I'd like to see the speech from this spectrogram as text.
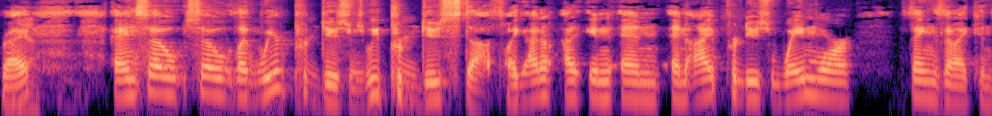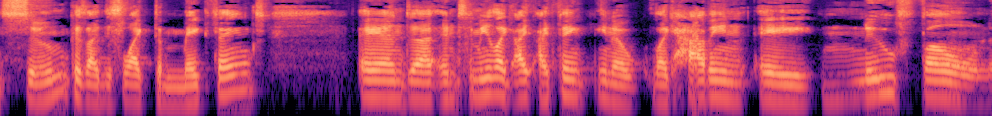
right? Yeah. And so, so like we're producers, we produce stuff. Like I don't, I, and and and I produce way more things than I consume because I just like to make things. And uh, and to me, like I, I think you know, like having a new phone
